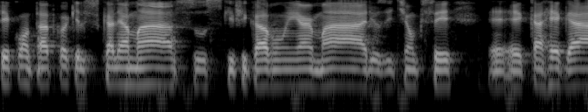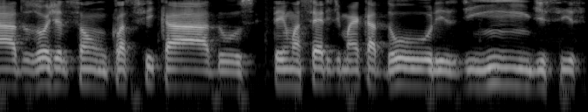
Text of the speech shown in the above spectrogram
ter contato com aqueles calhamaços que ficavam em armários e tinham que ser é, é, carregados. Hoje eles são classificados, tem uma série de marcadores, de índices,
